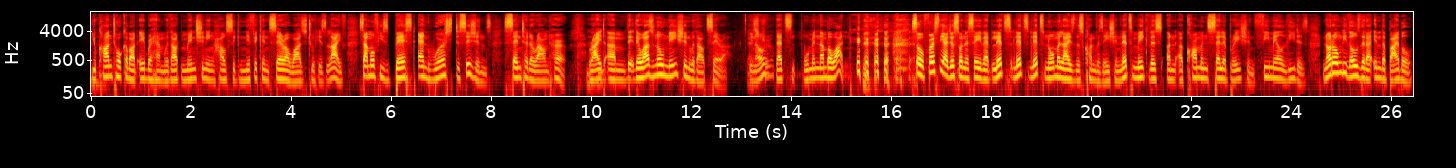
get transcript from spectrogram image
You mm-hmm. can't talk about Abraham without mentioning how significant Sarah was to his life. Some of his best and worst decisions centered around her, mm-hmm. right? Um, th- there was no nation without Sarah. That's you know, true. that's woman number one. so, firstly, I just want to say that let's let's let's normalize this conversation. Let's make this an, a common celebration. Female leaders, not only those that are in the Bible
